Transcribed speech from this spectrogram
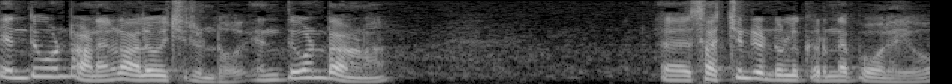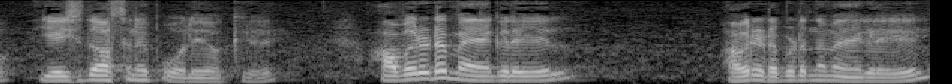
എന്തുകൊണ്ടാണ് നിങ്ങൾ ആലോചിച്ചിട്ടുണ്ടോ? എന്തുകൊണ്ടാണ് സച്ചിൻ ടെണ്ടുൽക്കറിനെ പോലെയോ യേശുദാസിനെ പോലെയോ ഒക്കെ അവരുടെ മേഖലയിൽ അവരിടപെടുന്ന മേഖലയിൽ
